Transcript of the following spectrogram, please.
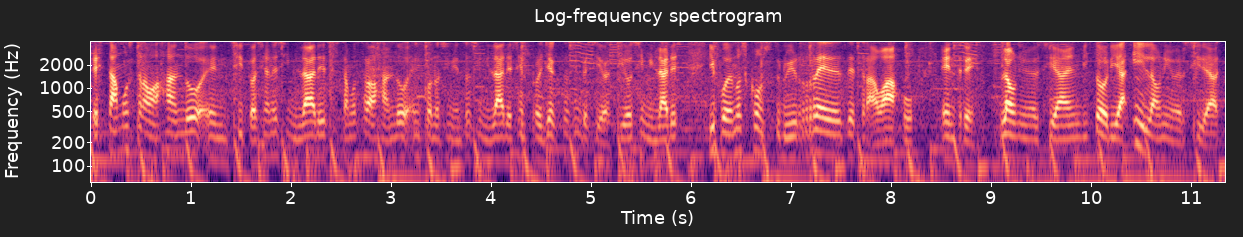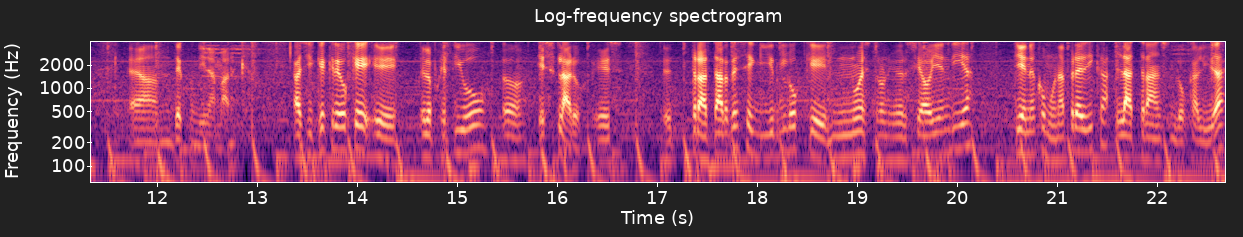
estamos trabajando en situaciones similares, estamos trabajando en conocimientos similares, en proyectos investigativos similares y podemos construir redes de trabajo entre la Universidad en Vitoria y la Universidad um, de Cundinamarca. Así que creo que eh, el objetivo uh, es claro, es eh, tratar de seguir lo que nuestra universidad hoy en día tiene como una prédica la translocalidad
